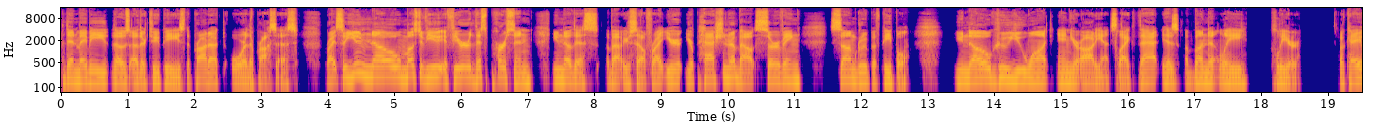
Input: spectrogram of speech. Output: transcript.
than maybe those other two P's, the product or the process, right? So you know, most of you, if you're this person, you know this about yourself, right? You're, you're passionate about serving some group of people. You know who you want in your audience. Like that is abundantly clear. Okay.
